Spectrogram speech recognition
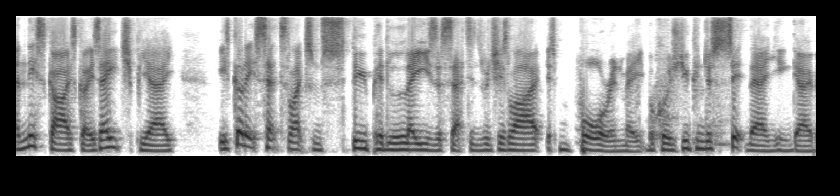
and this guy's got his HPA. He's got it set to like some stupid laser settings, which is like it's boring, mate, because you can just sit there and you can go,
